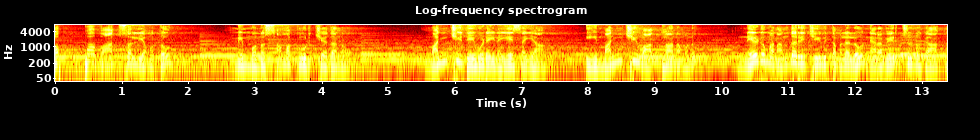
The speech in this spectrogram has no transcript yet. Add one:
గొప్ప వాత్సల్యముతో మిమ్మను సమకూర్చేదను. మంచి దేవుడైన యేసయ్య ఈ మంచి వాగ్దానమును నేడు మనందరి జీవితములలో నెరవేర్చునుగాక.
